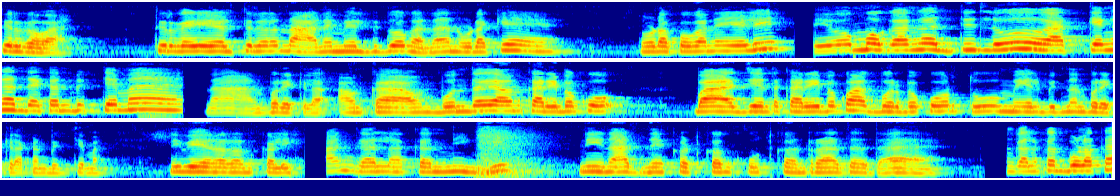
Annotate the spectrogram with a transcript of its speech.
ತಿರ್ಗವ ತಿರ್ಗ ಹೇಳ್ತಿರಲ್ಲ, ನಾನೇ ಮೇಲೆ ಬಿದ್ದೋಗನ ನೋಡಕ್ಕೆ? ನೋಡಕ್ ಹೋಗನ ಹೇಳಿ? ಅಯ್ಯೋ ಮಗಂಗ ಅಂತಿದ್ಲು ಅದಕ್ಕೆ ಅಂದೆ ಕಂದ್ ಬಿತ್ತೇಮ. ನಾನು ಬರೀಕಿಲ್ಲ, ಅವ್ನು ಅವ್ನು ಬಂದೆ ಅವ್ನು ಕರಿಬೇಕು. ಬಾ ಅಜ್ಜಿ ಅಂತ ಕರಿಬೇಕು ಆಗ ಬರಬೇಕು ಹೊರ್ತು, ಮೇಲ್ ಬಿದ್ದು ನಾನು ಬರೀಕಿಲ್ಲ ಕಂಡು ಬಿತ್ತೇಮ. ನೀವೇನಾರ ಅನ್ಕೊಳ್ಳಿ ಹಂಗಲ್ಲ ಕಣ್ ನಿಂಗೆ. ನೀನು ಅದನ್ನೇ ಕಟ್ಕೊಂಡು ಕೂತ್ಕೊಂಡ್ರೆ ಅದದ ಹಂಗಲ್ಲ ಕಂದ್ ಬಿಡಕ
